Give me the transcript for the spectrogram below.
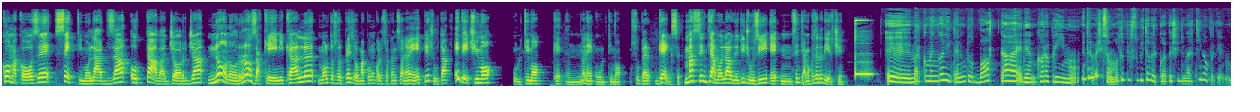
Comacose, settimo Lazza, ottava Giorgia, nono Rosa Chemical, molto sorpreso ma comunque la sua canzone a me è piaciuta, e decimo, ultimo, che mm, non è ultimo, Super Gags. Ma sentiamo l'audio di Giusy e mm, sentiamo cosa da dirci. E Marco Mengoni tenuto botta ed è ancora primo. Mentre invece sono molto più stupita per Colpesci di Martino perché non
